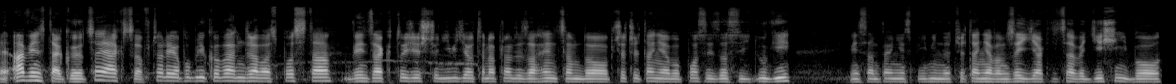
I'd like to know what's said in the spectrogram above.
E, A więc tak, e, co jak co. Wczoraj opublikowałem Was posta, więc jak ktoś jeszcze nie widział, to naprawdę zachęcam do przeczytania, bo post jest dosyć długi, więc tam pewnie z 5 minut czytania Wam zejdzie jak niecałe 10, bo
